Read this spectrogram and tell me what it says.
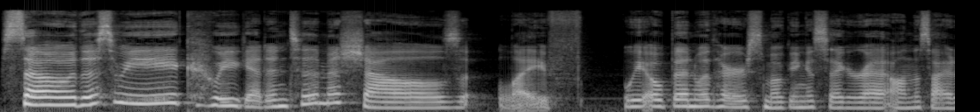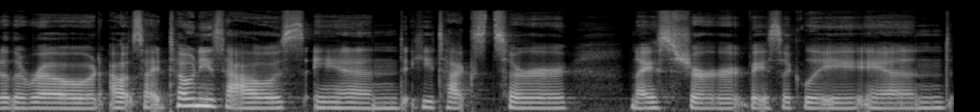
So this week we get into Michelle's life we open with her smoking a cigarette on the side of the road outside Tony's house, and he texts her, nice shirt, basically. And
